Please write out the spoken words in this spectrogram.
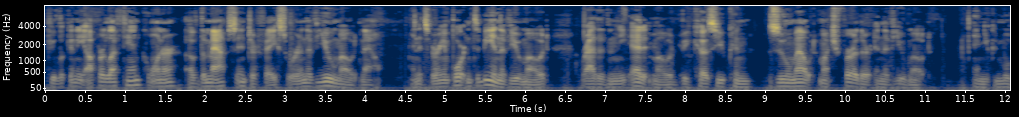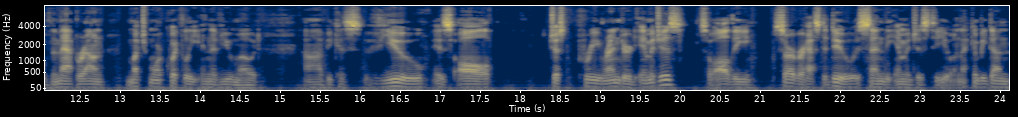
if you look in the upper left hand corner of the maps interface, we're in the view mode now. And it's very important to be in the view mode rather than the edit mode because you can zoom out much further in the view mode. And you can move the map around much more quickly in the view mode uh, because view is all just pre-rendered images. So all the server has to do is send the images to you, and that can be done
